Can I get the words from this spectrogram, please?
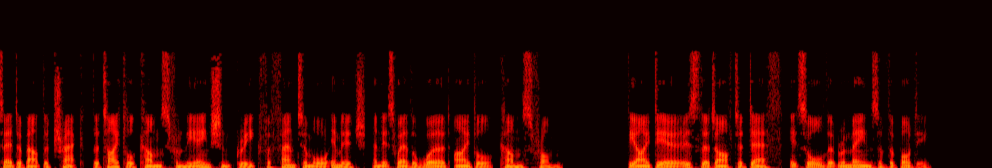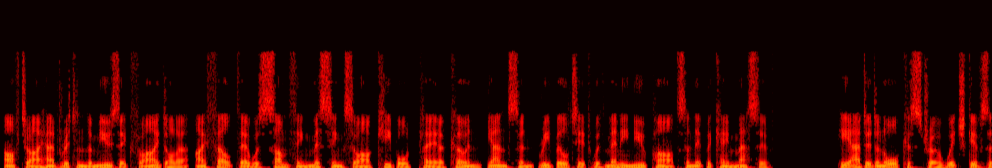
said about the track, the title comes from the ancient Greek for phantom or image, and it's where the word idol comes from. The idea is that after death, it's all that remains of the body. After I had written the music for Idola, I felt there was something missing so our keyboard player Coen Janssen rebuilt it with many new parts and it became massive. He added an orchestra which gives a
